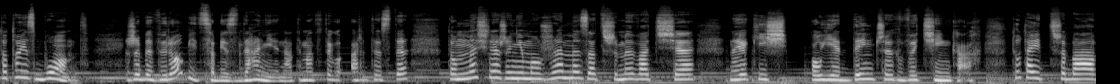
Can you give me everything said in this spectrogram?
to to jest błąd. Żeby wyrobić sobie zdanie na temat tego artysty, to myślę, że nie możemy zatrzymywać się na jakichś pojedynczych wycinkach. Tutaj trzeba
